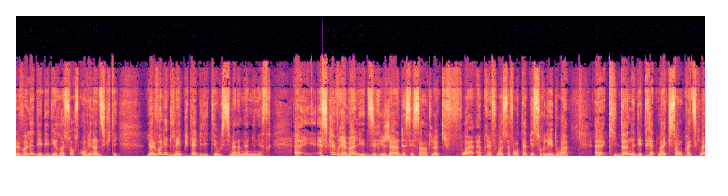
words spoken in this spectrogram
A le volet des, des, des ressources, on vient d'en discuter. Il y a le volet de l'imputabilité aussi, Madame la ministre. Euh, Est-ce que vraiment les dirigeants de ces centres-là, qui fois après fois se font taper sur les doigts, euh, qui donnent des traitements qui sont pratiquement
